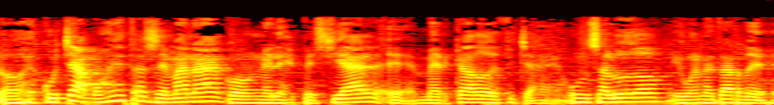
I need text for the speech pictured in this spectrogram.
Nos escuchamos esta semana con el especial eh, Mercado de Fichajes. Un saludo y buena tarde.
